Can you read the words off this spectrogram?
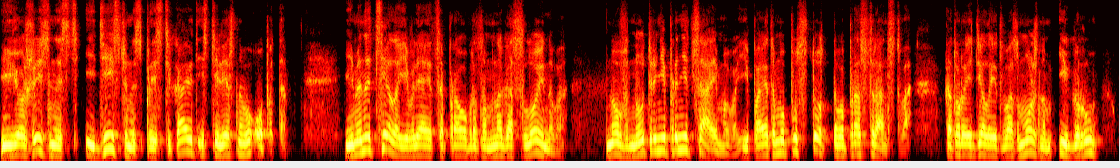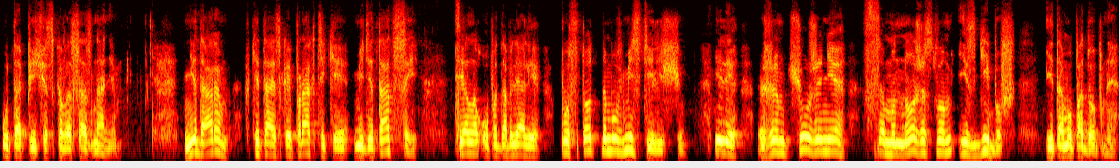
Ее жизненность и действенность проистекают из телесного опыта. Именно тело является прообразом многослойного – но внутренне проницаемого и поэтому пустотного пространства, которое делает возможным игру утопического сознания. Недаром в китайской практике медитации тело уподобляли пустотному вместилищу или жемчужине с множеством изгибов и тому подобное.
